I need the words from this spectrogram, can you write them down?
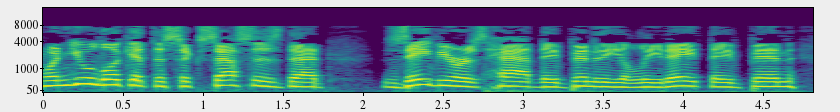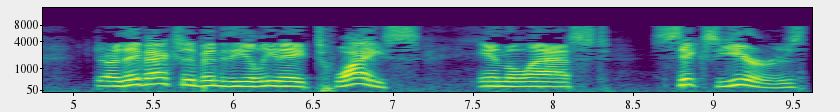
when you look at the successes that Xavier has had, they've been to the Elite Eight. They've been, or they've actually been to the Elite Eight twice in the last six years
